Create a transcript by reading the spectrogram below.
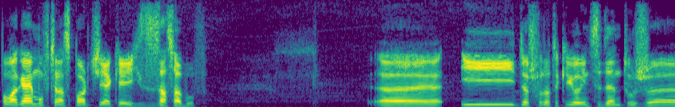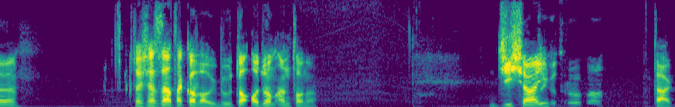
Pomagałem mu w transporcie jakichś zasobów. E, I doszło do takiego incydentu, że ktoś nas zaatakował i był to odłam Antona. Dzisiaj, Tego trupa? tak,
